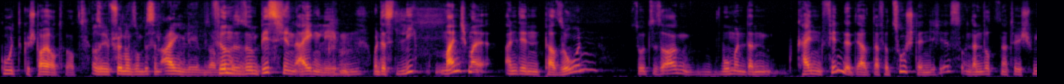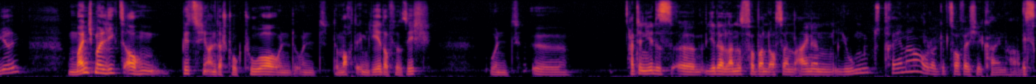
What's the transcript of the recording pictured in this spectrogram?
gut gesteuert wird. Also die führen dann so ein bisschen Eigenleben. Sagen führen so ein bisschen Eigenleben. Mhm. Und das liegt manchmal an den Personen sozusagen, wo man dann keinen findet, der dafür zuständig ist. Und dann wird es natürlich schwierig. Und manchmal liegt es auch ein bisschen an der Struktur und, und da macht eben jeder für sich. Und äh, hat denn jedes, äh, jeder Landesverband auch seinen eigenen Jugendtrainer oder gibt es auch welche, die keinen haben? Es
